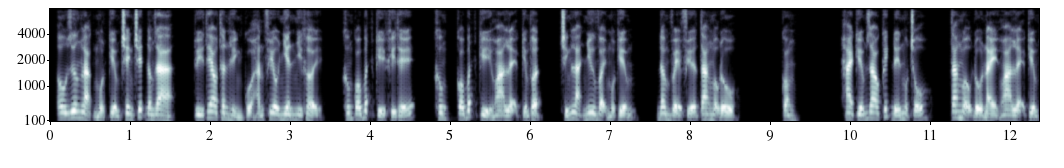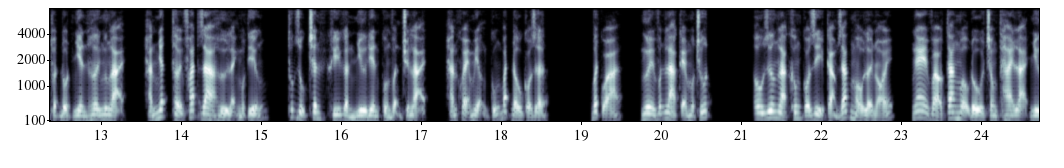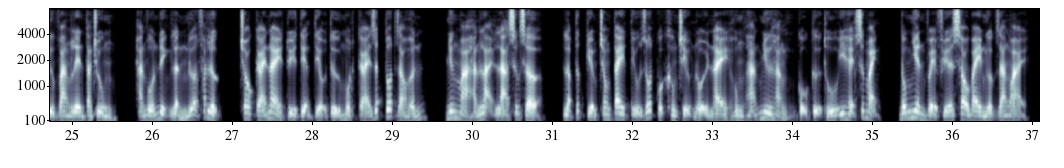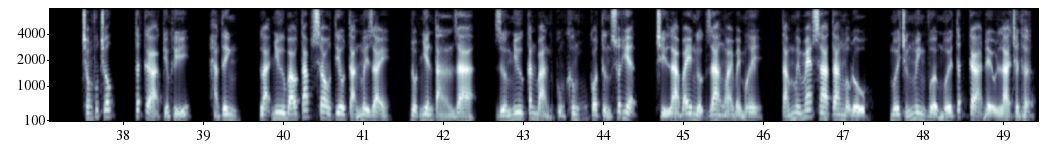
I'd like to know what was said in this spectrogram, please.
Âu dương lạc một kiếm trên chết đâm ra, tùy theo thân hình của hắn phiêu nhiên như khởi, không có bất kỳ khí thế, không có bất kỳ hoa lệ kiếm thuật, chính là như vậy một kiếm, đâm về phía tăng mậu đồ. Cong hai kiếm giao kích đến một chỗ tăng mậu đồ này hoa lệ kiếm thuật đột nhiên hơi ngưng lại, hắn nhất thời phát ra hừ lạnh một tiếng, thúc giục chân khí gần như điên cuồng vận chuyển lại, hắn khỏe miệng cũng bắt đầu co giật. Bất quá, ngươi vẫn là kém một chút. Âu dương lạc không có gì cảm giác màu lời nói, nghe vào tang mậu đồ trong thai lại như vang lên tăng trung, hắn vốn định lần nữa phát lực, cho cái này tùy tiện tiểu tử một cái rất tốt giao hấn, nhưng mà hắn lại là sức sở lập tức kiếm trong tay tiểu rốt cuộc không chịu nổi này hung hãn như hằng cổ cự thú y hệ sức mạnh, đột nhiên về phía sau bay ngược ra ngoài. Trong phút chốc, tất cả kiếm khí, hàn tinh lại như báo táp sau tiêu tán mây dày đột nhiên tản ra dường như căn bản cũng không có từng xuất hiện chỉ là bay ngược ra ngoài bảy mươi, tám mươi mét xa tang mậu đồ mới chứng minh vừa mới tất cả đều là chân thật.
